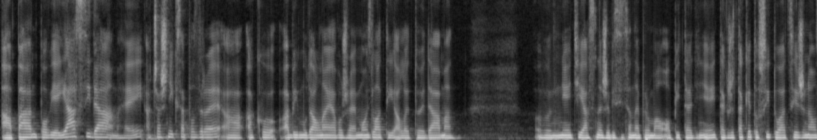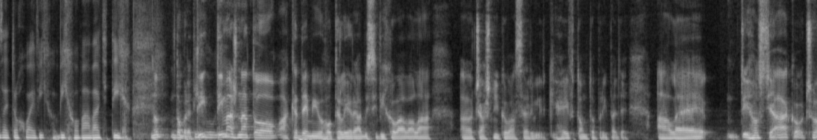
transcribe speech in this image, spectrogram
a pán povie, ja si dám, hej, a čašník sa pozrie a ako, aby mu dal najavo, že môj zlatý, ale to je dáma, nie je ti jasné, že by si sa najprv mal opýtať nej. Takže takéto situácie, že naozaj trochu aj vych- vychovávať tých... No dobre, ty, tých ľudí. ty máš na to akadémiu hoteliera, aby si vychovávala e, čašníkov a servírky, hej, v tomto prípade. Ale tí hostia ako, čo?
